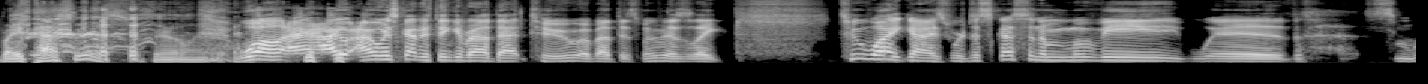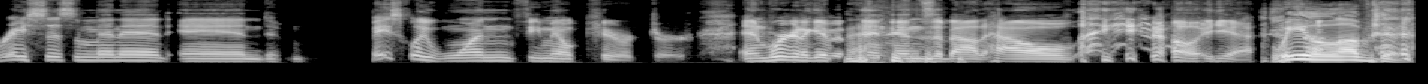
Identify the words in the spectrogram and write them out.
right past this. Apparently. well, I, I was kind of thinking about that too about this movie. It's like two white guys were discussing a movie with some racism in it and basically one female character and we're going to give opinions about how you know yeah we loved it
